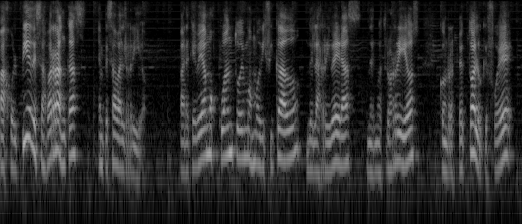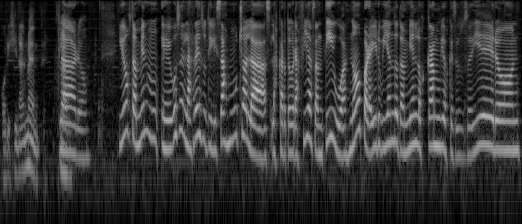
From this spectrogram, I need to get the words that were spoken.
Bajo el pie de esas barrancas empezaba el río, para que veamos cuánto hemos modificado de las riberas de nuestros ríos con respecto a lo que fue originalmente. Claro. Y vos también, eh, vos en las redes utilizás mucho las, las cartografías antiguas, ¿no? Para ir viendo también los cambios que se sucedieron,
